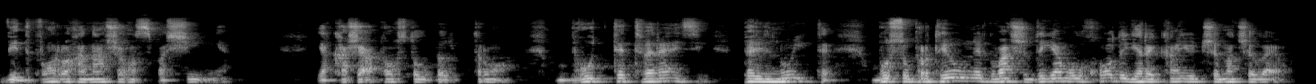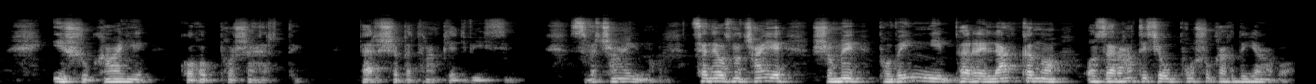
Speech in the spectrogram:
від ворога нашого спасіння. Як каже апостол Петро, будьте тверезі, пильнуйте, бо супротивник ваш диявол ходить, рикаючи на челев, і шукає кого пожерти. 1 Петра 5.8. Звичайно, це не означає, що ми повинні перелякано озиратися у пошуках диявола.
